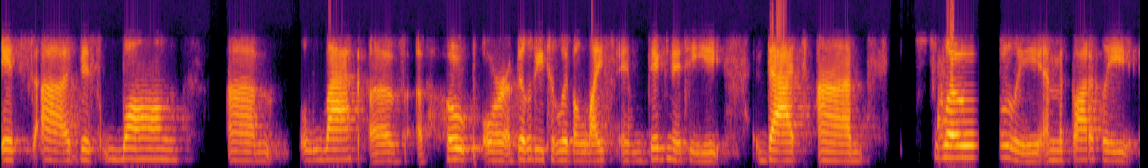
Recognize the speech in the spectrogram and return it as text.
It's uh, this long um, lack of, of hope or ability to live a life in dignity that um, slowly and methodically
